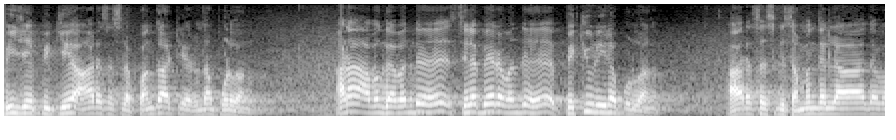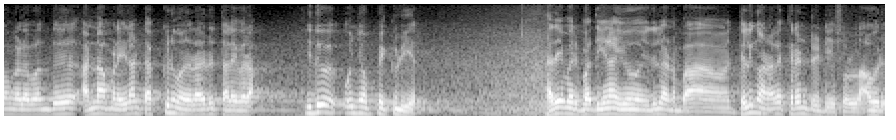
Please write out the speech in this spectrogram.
பிஜேபிக்கு ஆர்எஸ்எஸில் பங்காற்றியவர்கள் தான் போடுவாங்க. ஆனால் அவங்க வந்து சில பேரை வந்து பெக்யூலியராக போடுவாங்க. ஆர்எஸ்எஸ்க்கு சம்மந்தம் இல்லாதவங்களை வந்து அண்ணாமலையெல்லாம் டக்குன்னு வர்றாரு தலைவராக இது கொஞ்சம் பெக்யூலியர் அதே மாதிரி பார்த்தீங்கன்னா இதில் நம்ம தெலுங்கானாவில் கிரண் ரெட்டியை சொல்லலாம் அவர்.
